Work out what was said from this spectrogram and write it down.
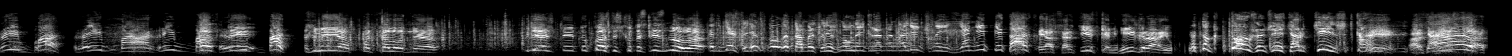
Рыба, рыба, рыба, рыба. Змея подколодная. Где ж ты эту косточку-то слезнула? Где слезнула, там и слезнула игра на наличные. Я не пятак. Я с артистками не играю. Это кто же здесь артистка? Ты, артистка, Я?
